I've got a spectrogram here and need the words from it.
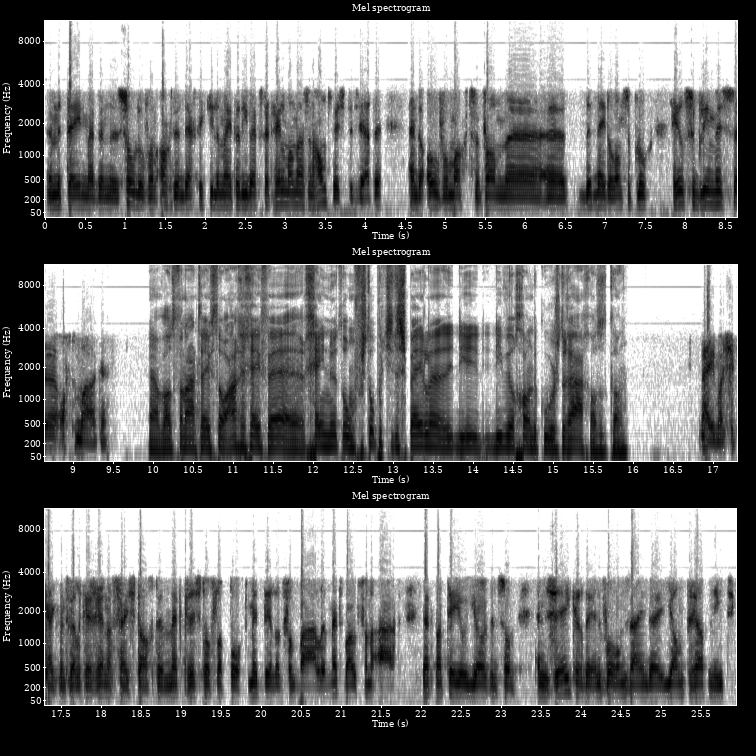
En meteen met een solo van 38 kilometer die wedstrijd helemaal naar zijn hand wist te zetten. En de overmacht van uh, de Nederlandse ploeg heel subliem uh, af te maken. Ja, Wout van Aert heeft al aangegeven, hè, geen nut om verstoppertje te spelen. Die, die wil gewoon de koers dragen als het kan. Nee, maar als je kijkt met welke renners zij starten, met Christophe Laporte, met Dylan van Balen, met Wout van Aert, met Matteo Jurgensen en zeker de in vorm zijnde Jan Tratnik.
